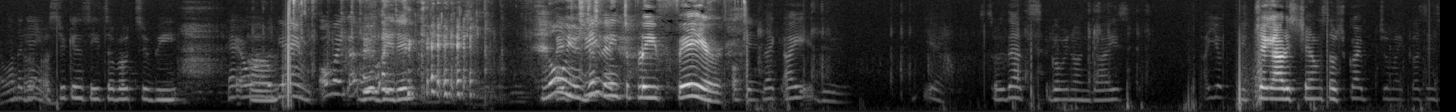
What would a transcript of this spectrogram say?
I won the Uh, game. as you can see, it's about to be. Hey, I won um, the game. Oh my god. you did the it. No, I you just cheated. need to play fair. Okay. like I do. Yeah. So that's going on, guys. You check out his channel. Subscribe to my cousin's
